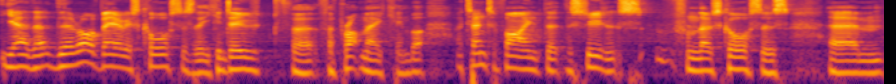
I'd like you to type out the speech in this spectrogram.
yeah, there, there are various courses that you can do for, for prop making, but I tend to find that the students from those courses, um,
